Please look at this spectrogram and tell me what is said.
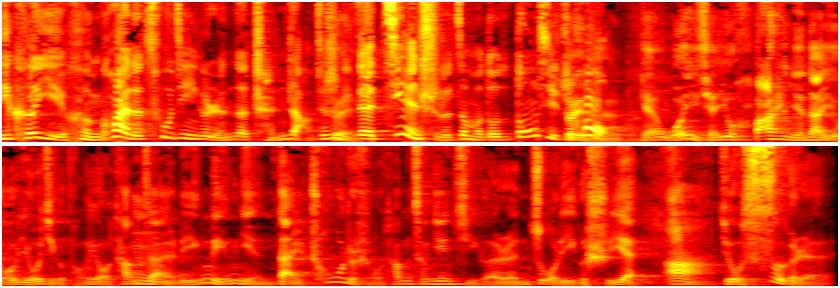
你可以很快的促进一个人的成长，就是你在见识了这么多的东西之后，前我以前有八十年代有有几个朋友，他们在零零年代初的时候，他们曾经几个人做了一个实验啊，就四个人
